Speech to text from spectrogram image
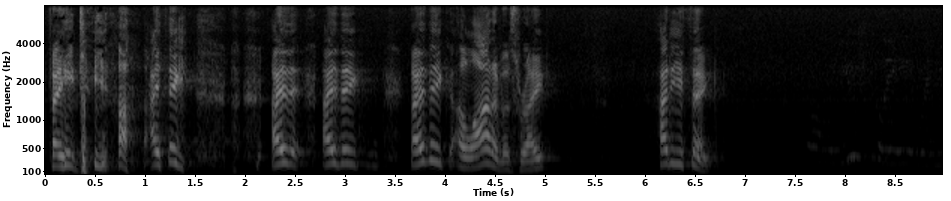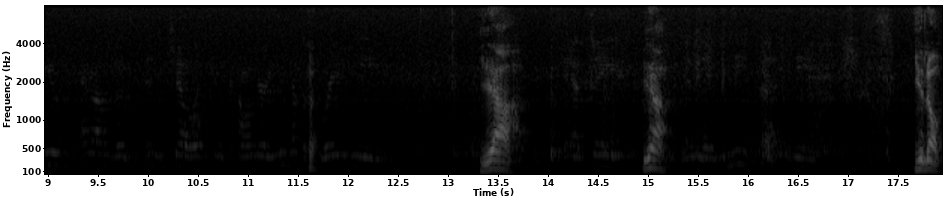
Faint. faint. yeah. I think, I, th- I think, I think a lot of us, right? How do you think? Well, usually when you have an angelic encounter, you have a great need. Yeah. They, yeah. And they meet that need. You know,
